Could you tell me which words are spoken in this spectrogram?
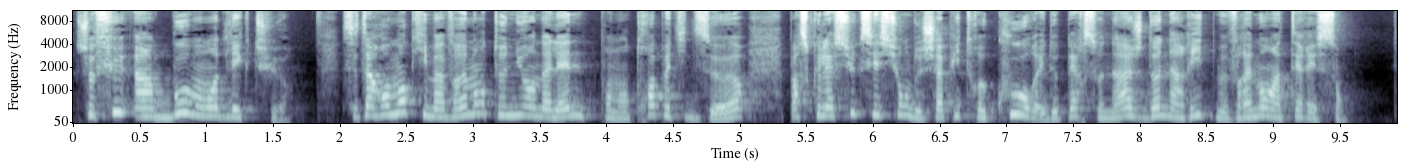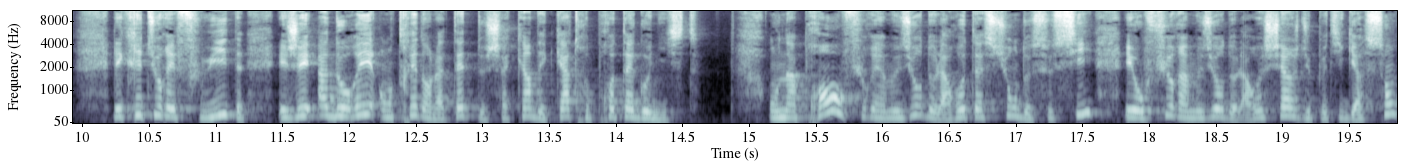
Ce fut un beau moment de lecture. C'est un roman qui m'a vraiment tenu en haleine pendant trois petites heures, parce que la succession de chapitres courts et de personnages donne un rythme vraiment intéressant. L'écriture est fluide et j'ai adoré entrer dans la tête de chacun des quatre protagonistes. On apprend au fur et à mesure de la rotation de ceux-ci et au fur et à mesure de la recherche du petit garçon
